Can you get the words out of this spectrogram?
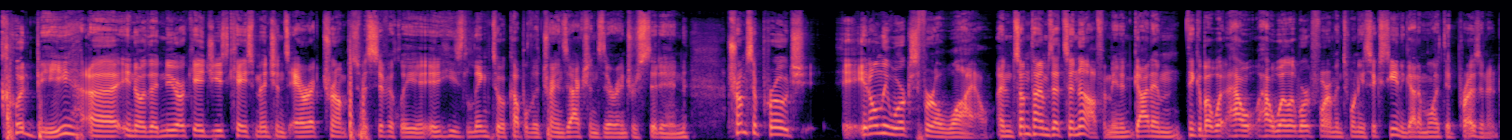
could be. Uh, you know, the New York AG's case mentions Eric Trump specifically. He's linked to a couple of the transactions they're interested in. Trump's approach it only works for a while, and sometimes that's enough. I mean, it got him. Think about what how how well it worked for him in 2016. It got him elected president.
